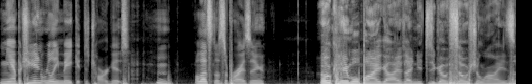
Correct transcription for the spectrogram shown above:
Yeah, but she didn't really make it to Target. Hmm. Well, that's not surprising. Okay, well, bye, guys. I need to go socialize.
